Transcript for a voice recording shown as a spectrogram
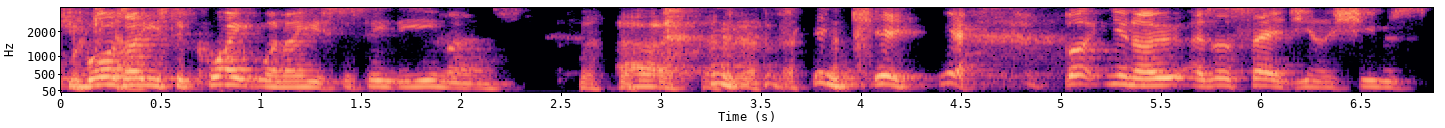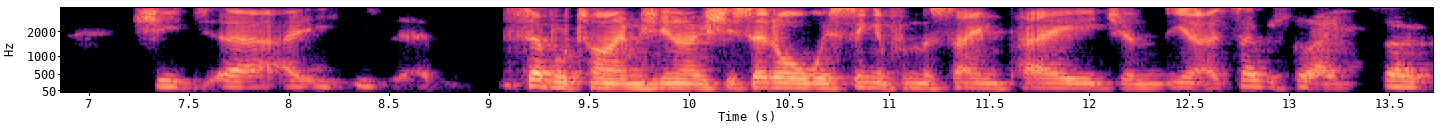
She was. I used to quake when I used to see the emails. Uh, thinking, yeah. But you know, as I said, you know, she was she uh, several times, you know, she said, "Oh, we're singing from the same page," and you know, so it was great. So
